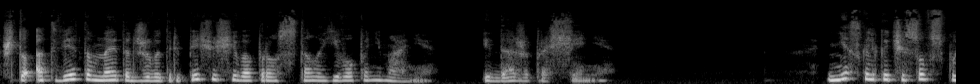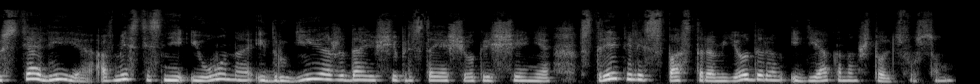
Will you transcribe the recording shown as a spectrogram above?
что ответом на этот животрепещущий вопрос стало его понимание и даже прощение. Несколько часов спустя Лия, а вместе с ней Иона и другие ожидающие предстоящего крещения, встретились с пастором Йодером и диаконом Штольцфусом.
